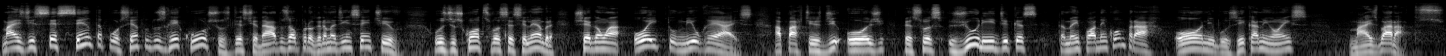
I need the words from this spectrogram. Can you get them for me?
mais de 60% dos recursos destinados ao programa de incentivo. Os descontos, você se lembra, chegam a 8 mil reais. A partir de hoje, pessoas jurídicas também podem comprar ônibus e caminhões mais baratos.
